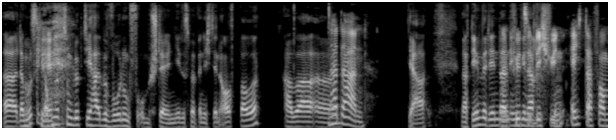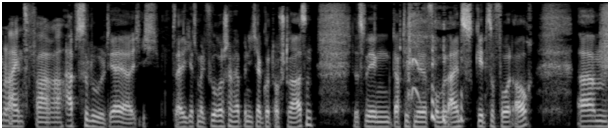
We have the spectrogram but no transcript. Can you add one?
Äh, da muss okay. ich auch nur zum Glück die halbe Wohnung für umstellen, jedes Mal, wenn ich den aufbaue. Aber äh, Na dann. Ja, nachdem wir den dann, dann irgendwie fühlst du dich wie ein echter Formel 1 Fahrer. Absolut, ja, ja. Ich, ich seit ich jetzt meinen Führerschein habe, bin ich ja Gott auf Straßen. Deswegen dachte ich mir, Formel 1 geht sofort auch. Ähm,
